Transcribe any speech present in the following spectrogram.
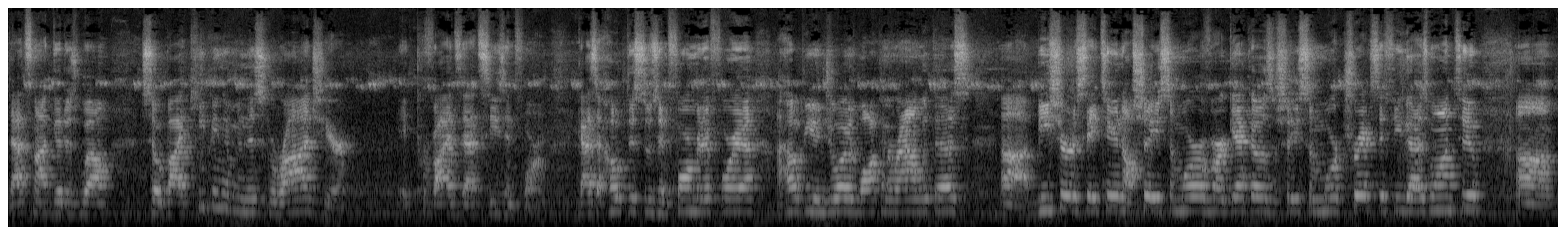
That's not good as well. So by keeping them in this garage here, it provides that season for them. Guys, I hope this was informative for you. I hope you enjoyed walking around with us. Uh, be sure to stay tuned. I'll show you some more of our geckos. I'll show you some more tricks if you guys want to. Um,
